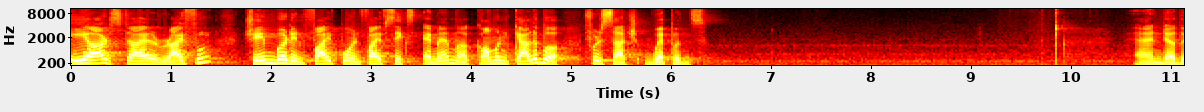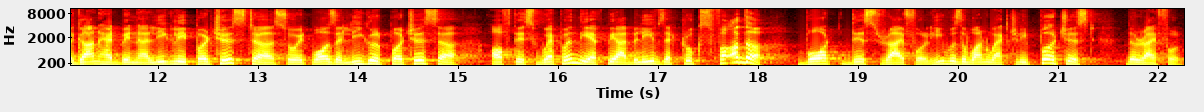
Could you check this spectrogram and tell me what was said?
AR-style rifle chambered in 5.56 mm, a common caliber for such weapons. And uh, the gun had been uh, legally purchased, uh, so it was a legal purchase uh, of this weapon. The FBI believes that Crook's father bought this rifle. He was the one who actually purchased the rifle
